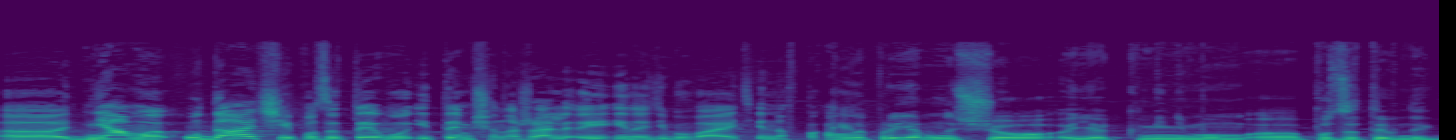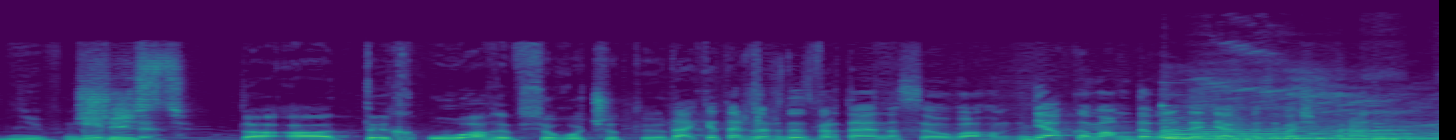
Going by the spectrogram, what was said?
е, днями удачі, позитиву і тим, що на жаль іноді бувають і навпаки. Але приємно, що як мінімум е, позитивних днів Більше. шість, та, а тих уваги всього чотири. Так, я теж завжди звертаю на це увагу. Дякую вам, Давиде. Дякую за ваші поради.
